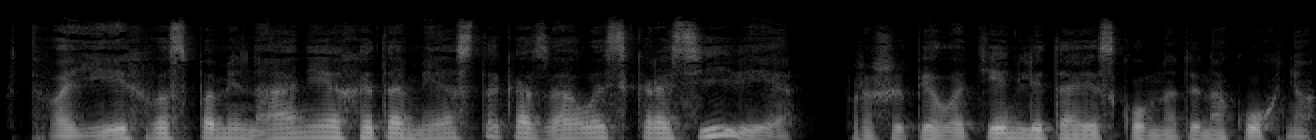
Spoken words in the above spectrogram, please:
«В твоих воспоминаниях это место казалось красивее», – прошипела тень, летая из комнаты на кухню.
